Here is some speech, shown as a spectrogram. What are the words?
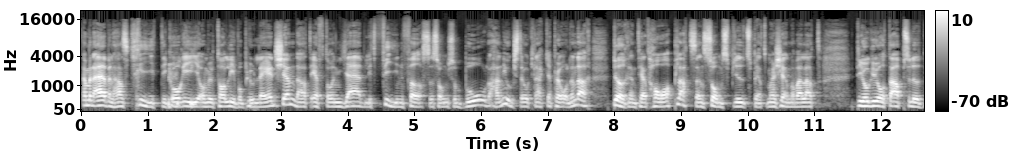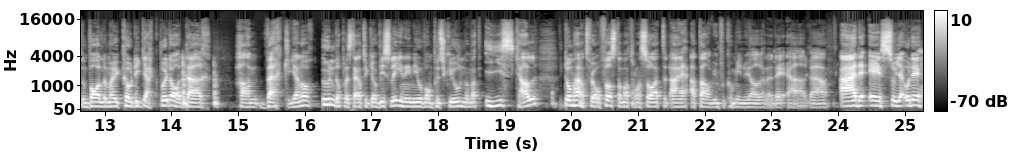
ja, men även hans kritiker i, om vi tar Liverpool-led, kände att efter en jävligt fin försäsong så borde han nog stå och knacka på den där dörren till att ha platsen som spjutspets. Man känner väl att Diogo Jota absolut, nu valde man ju Cody Gakpo idag där han verkligen har underpresterat tycker jag, visserligen i en ovan position, men varit iskall de här två första matcherna så att, nej, att Darwin får komma in och göra det, det är, äh, det är så, jävla... och det,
